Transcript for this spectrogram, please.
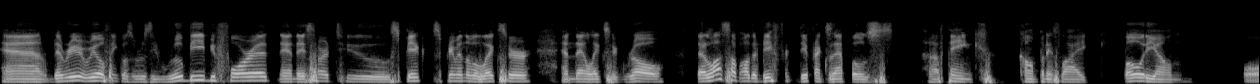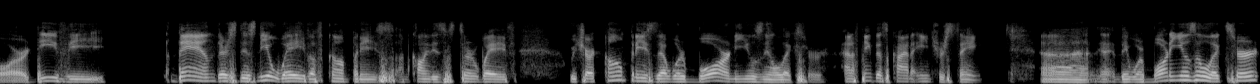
And the real, real thing was using Ruby before it, and they started to speak, experiment with Elixir, and then Elixir grow. There are lots of other different different examples. I think companies like Podium or Divvy. Then there's this new wave of companies. I'm calling this the third wave, which are companies that were born using Elixir, and I think that's kind of interesting. Uh, they were born and using Elixir,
